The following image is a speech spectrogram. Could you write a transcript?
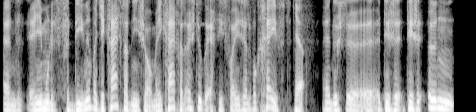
en, en je moet het verdienen, want je krijgt dat niet zo. Maar je krijgt dat als je natuurlijk echt iets van jezelf ook geeft. Ja. En dus eh, het is, het is een,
